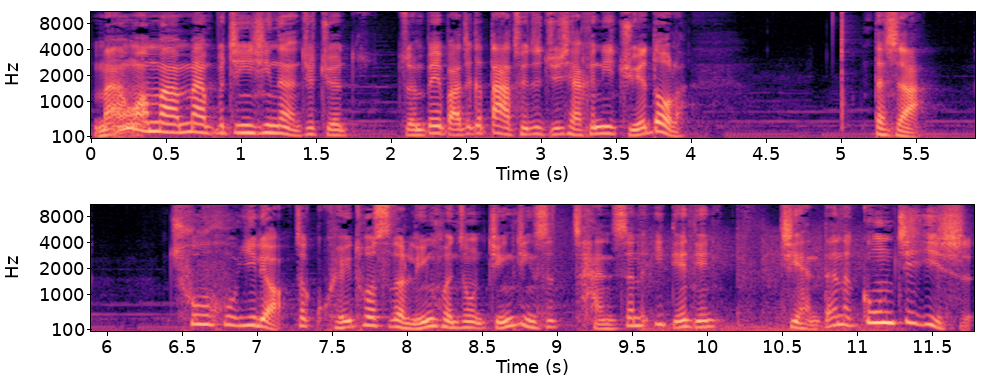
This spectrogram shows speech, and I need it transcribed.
蛮王嘛漫不经心的就觉准备把这个大锤子举起来和你决斗了，但是啊，出乎意料，这奎托斯的灵魂中仅仅是产生了一点点简单的攻击意识，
